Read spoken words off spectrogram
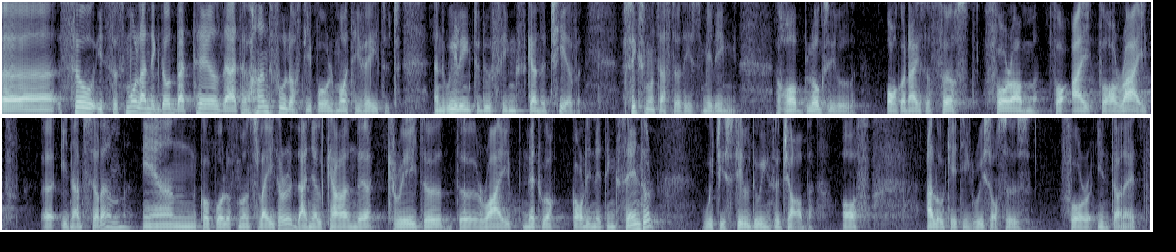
Uh, so it's a small anecdote that tells that a handful of people motivated and willing to do things can achieve. Six months after this meeting, Rob Blokzijl organized the first forum for, I, for RIPE uh, in Amsterdam, and a couple of months later, Daniel Karrenberg created the RIPE Network Coordinating Center, which is still doing the job of allocating resources for internet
